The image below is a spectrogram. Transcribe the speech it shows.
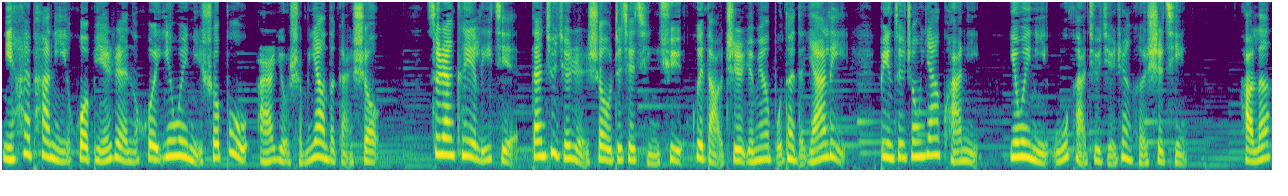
你害怕你或别人会因为你说不而有什么样的感受。虽然可以理解，但拒绝忍受这些情绪会导致源源不断的压力，并最终压垮你，因为你无法拒绝任何事情。好了，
